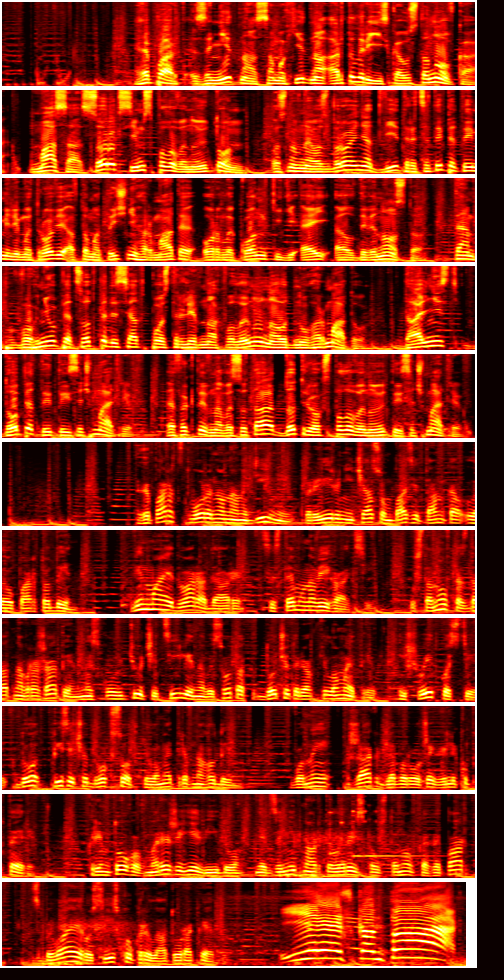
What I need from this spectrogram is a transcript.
Гепард зенітна самохідна артилерійська установка. Маса 47,5 тонн. Основне озброєння дві 35-мм автоматичні гармати Орликон KDA L90. Темп вогню 550 пострілів на хвилину на одну гармату. Дальність до 5000 метрів. Ефективна висота до 3,5 тисяч метрів. Гепард створено на надійній, перевіреній часом базі танка Леопард 1 Він має два радари, систему навігації. Установка здатна вражати низьколетючі цілі на висотах до 4 км і швидкості до 1200 км на годину. Вони жах для ворожих гелікоптерів. Крім того, в мережі є відео, як зенітно-артилерійська установка Гепард збиває російську крилату ракету. Єсть контакт!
